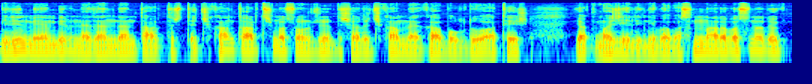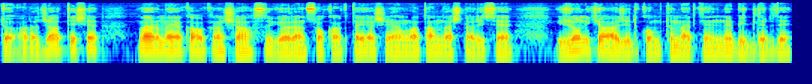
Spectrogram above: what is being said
bilinmeyen bir nedenden tartıştı. Çıkan tartışma sonucu dışarı çıkan MK bulduğu ateş yakma jelini babasının arabasına döktü. Aracı ateşe vermeye kalkan şahsı gören sokakta yaşayan vatandaşlar ise 112 acil komutu merkezine bildirdi.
